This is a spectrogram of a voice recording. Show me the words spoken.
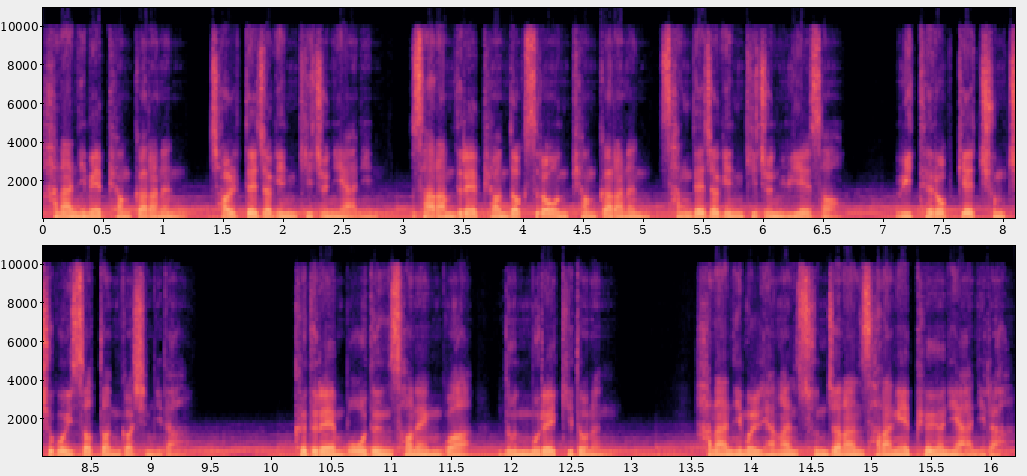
하나님의 평가라는 절대적인 기준이 아닌 사람들의 변덕스러운 평가라는 상대적인 기준 위에서 위태롭게 춤추고 있었던 것입니다. 그들의 모든 선행과 눈물의 기도는 하나님을 향한 순전한 사랑의 표현이 아니라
